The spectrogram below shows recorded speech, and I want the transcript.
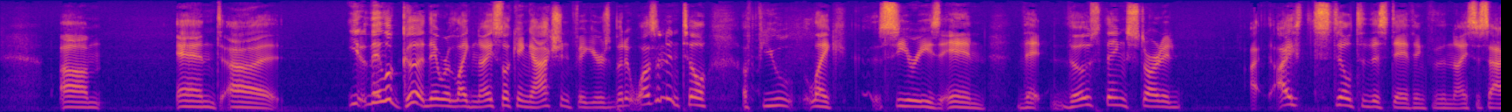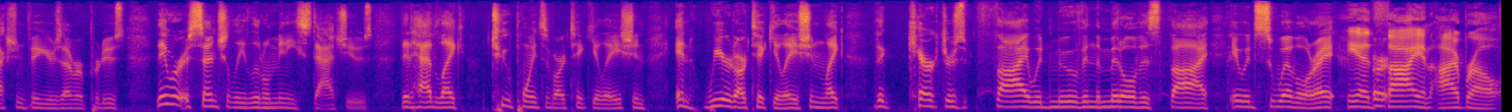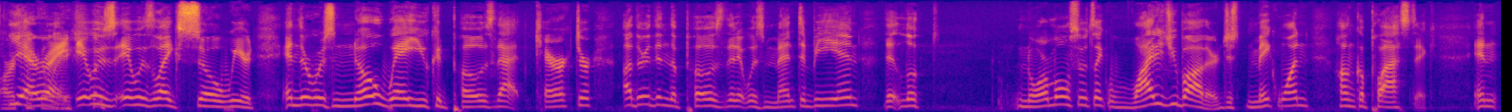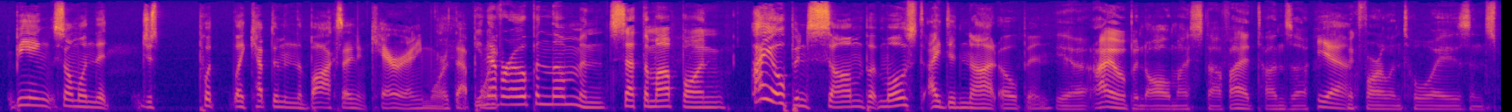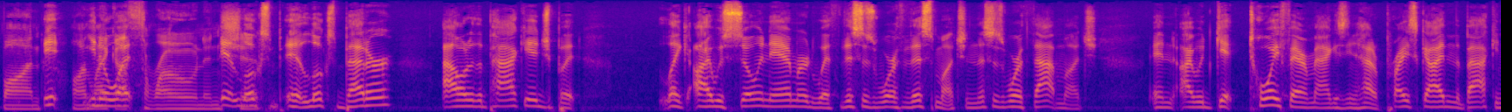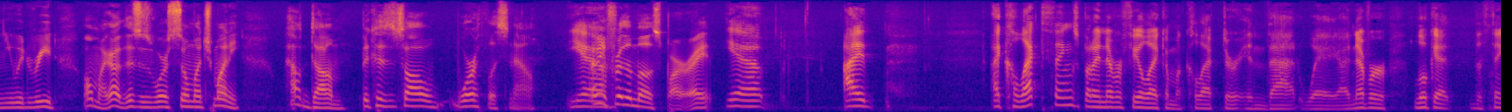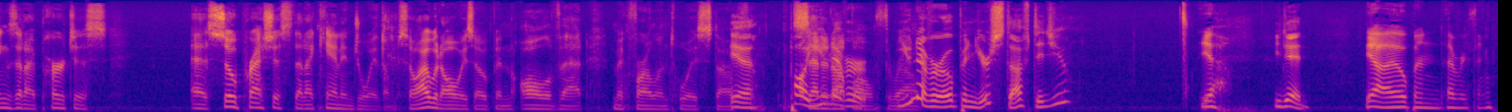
Um, and uh, you they look good. They were like nice looking action figures, but it wasn't until a few like series in that those things started. I, I still to this day think they're the nicest action figures ever produced. They were essentially little mini statues that had like two points of articulation and weird articulation. Like the character's thigh would move in the middle of his thigh, it would swivel, right? He had Or- thigh and eyebrow articulation. yeah, right. It was it was like so weird, and there was no way you could pose that character other than the pose that it was meant to be in that looked normal. So it's like, why did you bother? Just make one hunk of plastic. And being someone that just put like kept them in the box, I didn't care anymore at that point. You never opened them and set them up on. I opened some, but most I did not open. Yeah, I opened all my stuff. I had tons of Yeah. McFarlane toys and Spawn It- on you like know a what? throne and shit. it shit. looks it looks better out of the package but like i was so enamored with this is worth this much and this is worth that much and i would get toy fair magazine it had a price guide in the back and you would read oh my god this is worth so much money how dumb because it's all worthless now yeah. i mean for the most part right Yeah, I I collect things, but I never feel like I'm a collector in that way. I never look at the things that I purchase as so precious that I can't enjoy them. So I would always open all of that McFarlane Toys stuff. yeah paul set you it up never you never opened your stuff did you Yeah. you did Yeah, I opened everything.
